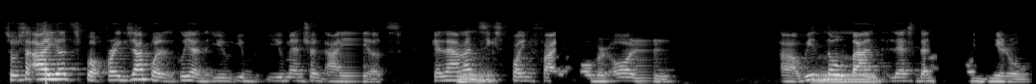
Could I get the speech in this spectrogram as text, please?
So sa IELTS po, for example, kuya, you you, you mentioned IELTS. Kailangan mm. 6.5 overall. Uh, with mm. no band less than 6.0.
